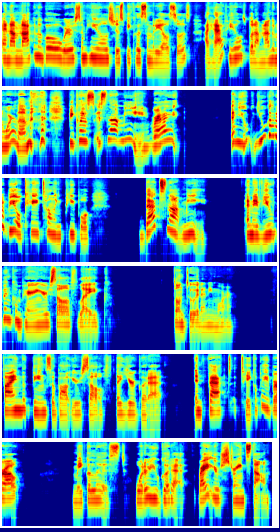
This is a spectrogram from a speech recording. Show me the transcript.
And I'm not going to go wear some heels just because somebody else does. I have heels, but I'm not going to wear them because it's not me, right? And you you got to be okay telling people that's not me. And if you've been comparing yourself like don't do it anymore. Find the things about yourself that you're good at. In fact, take a paper out, make a list. What are you good at? Write your strengths down.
